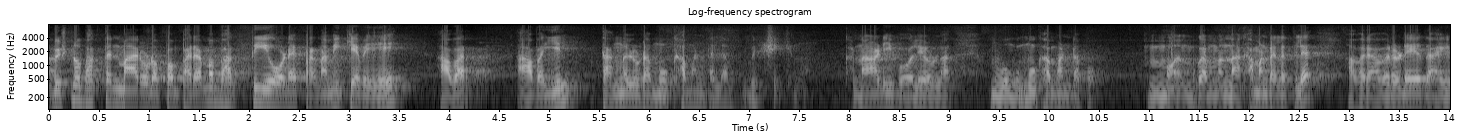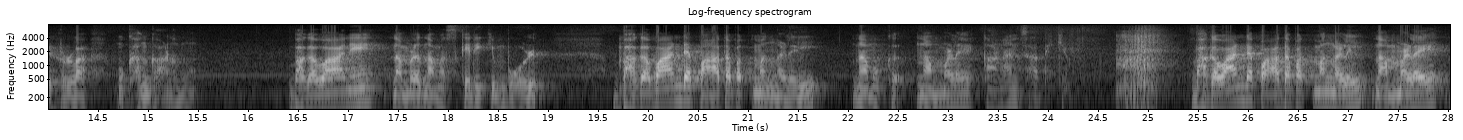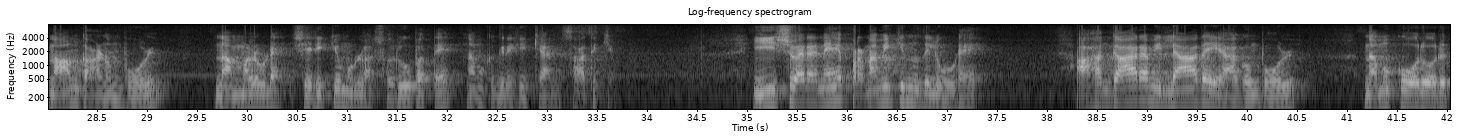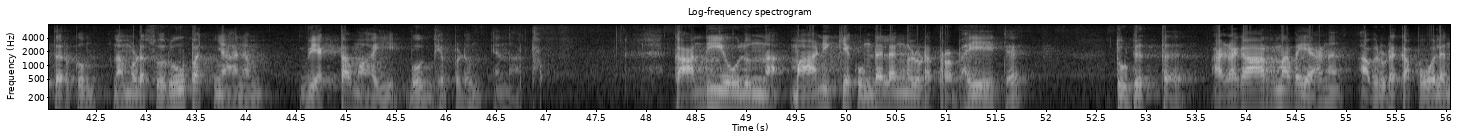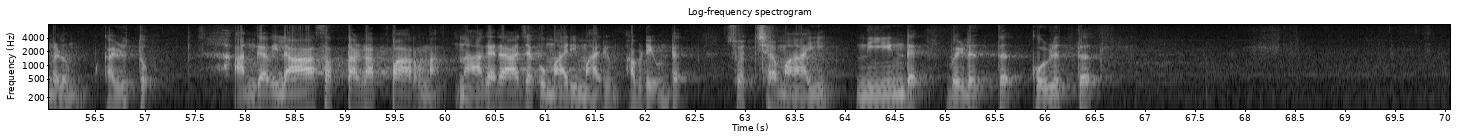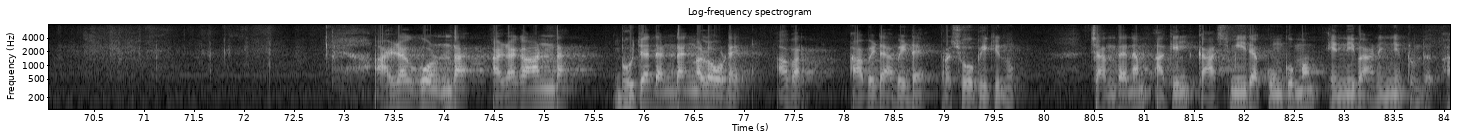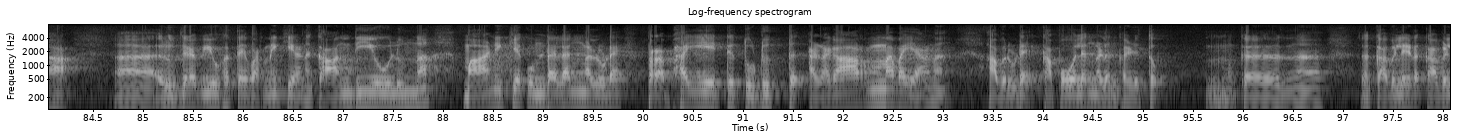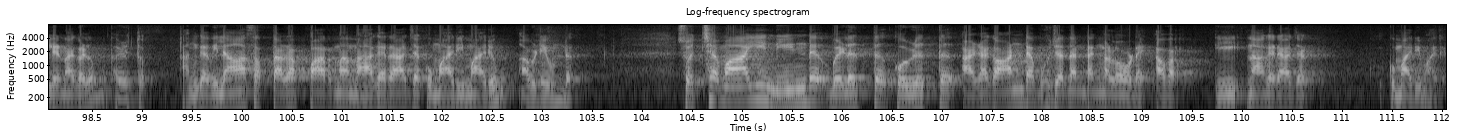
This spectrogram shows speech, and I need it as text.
വിഷ്ണു ഭക്തന്മാരോടൊപ്പം പരമഭക്തിയോടെ പ്രണമിക്കവേ അവർ അവയിൽ തങ്ങളുടെ മുഖമണ്ഡലം വീക്ഷിക്കുന്നു. കണ്ണാടി പോലെയുള്ള മുഖമണ്ഡപം നഖമണ്ഡലത്തിൽ അവരവരുടേതായിട്ടുള്ള മുഖം കാണുന്നു. ഭഗവാനെ നമ്മൾ നമസ്കരിക്കുമ്പോൾ ഭഗവാന്റെ പാദപത്മങ്ങളിൽ നമുക്ക് നമ്മളെ കാണാൻ സാധിക്കും. ഭഗവാന്റെ പാദപത്മങ്ങളിൽ നമ്മളെ നാം കാണുമ്പോൾ നമ്മളുടെ ശരിക്കുമുള്ള സ്വരൂപത്തെ നമുക്ക് ഗ്രഹിക്കാൻ സാധിക്കും. ഈശ്വരനെ പ്രണമിക്കുന്നതിലൂടെ അഹങ്കാരമില്ലാതെയാകുമ്പോൾ നമുക്ക് ഓരോരുത്തർക്കും നമ്മുടെ സ്വരൂപജ്ഞാനം വ്യക്തമായി ബോധ്യപ്പെടും എന്നർത്ഥം. കാന്തിയോലുന്ന മാണിക്യ കുണ്ടലങ്ങളുടെ പ്രഭയേറ്റ് തുടുത്ത് അഴകാർന്നവയാണ് അവരുടെ കപോലങ്ങളും കഴുത്തും. അംഗവിലാസത്തഴപ്പാർന്ന നാഗരാജകുമാരിമാരും അവിടെയുണ്ട്. സ്വച്ഛമായി നീണ്ട് വെളുത്ത് കൊഴുത്ത് അഴകൊണ്ട അഴകാണ്ട ഭുജദണ്ഡങ്ങളോടെ അവർ അവിടെ അവിടെ പ്രശോഭിക്കുന്നു. ചന്ദനം അകിൽ കാശ്മീര കുങ്കുമം എന്നിവ അണിഞ്ഞിട്ടുണ്ട്. ആ രുദ്രവ്യൂഹത്തെ വർണിക്കുകയാണ്. കാന്തിയോലുന്ന മാണിക്യ കുണ്ടലങ്ങളുടെ പ്രഭയേറ്റ് തുടുത്ത് അഴകാർന്നവയാണ് അവരുടെ കപോലങ്ങളും കഴുത്തും. കവിളിട കവിളിണകളും കഴുത്തും. അംഗവിലാസത്തഴപ്പാർന്ന നാഗരാജകുമാരിമാരും അവിടെയുണ്ട്. സ്വച്ഛമായി നീണ്ട് വെളുത്ത് കൊഴുത്ത് അഴകാണ്ട ഭുജദണ്ഡങ്ങളോടെ അവർ ഈ നാഗരാജ കുമാരിമാർ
